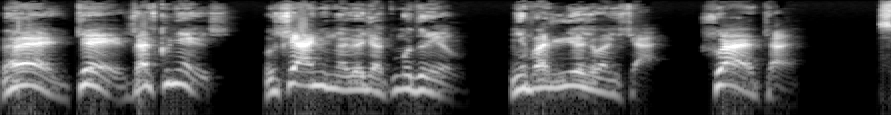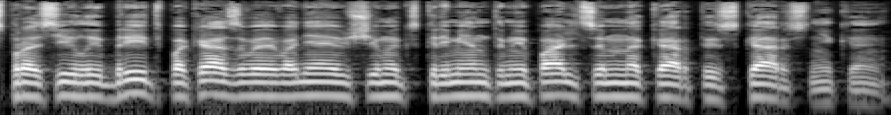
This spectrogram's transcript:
«Эй, ты, заткнись! Все ненавидят мудрил! Не подлизывайся! Что это?» Спросил Ибрид, показывая воняющим экскрементами пальцем на карты Скарсника.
